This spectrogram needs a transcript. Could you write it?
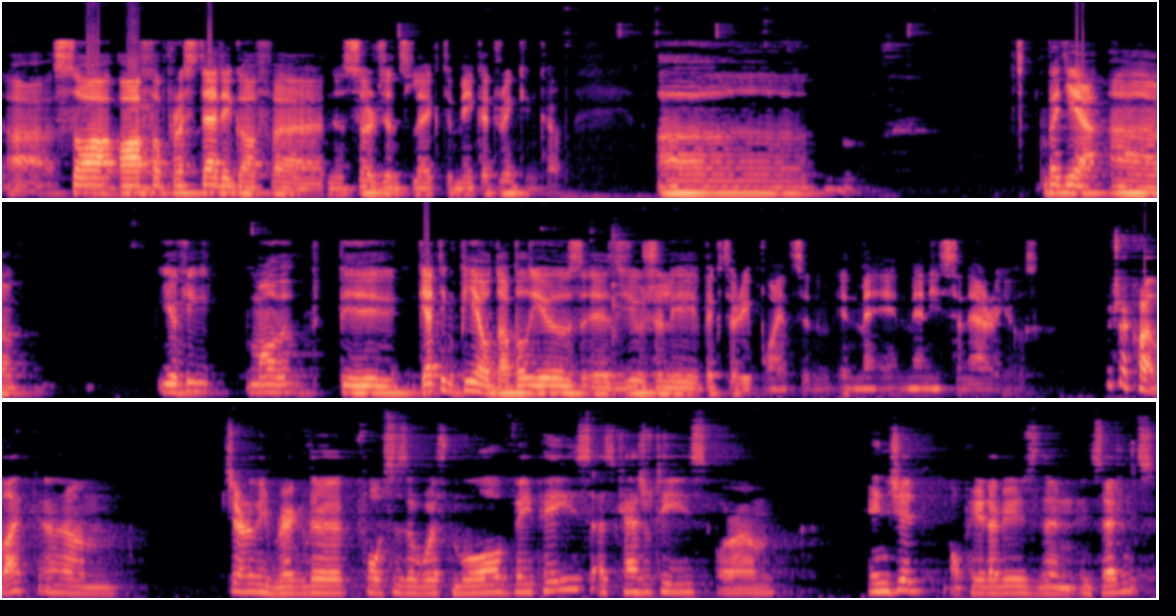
uh, saw off a prosthetic of uh, an insurgent's leg to make a drinking cup. Uh, but yeah, uh, you can, getting POWs is usually victory points in, in, in many scenarios. Which I quite like. Um, generally regular forces are worth more VPs as casualties or um, injured or POWs than insurgents,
